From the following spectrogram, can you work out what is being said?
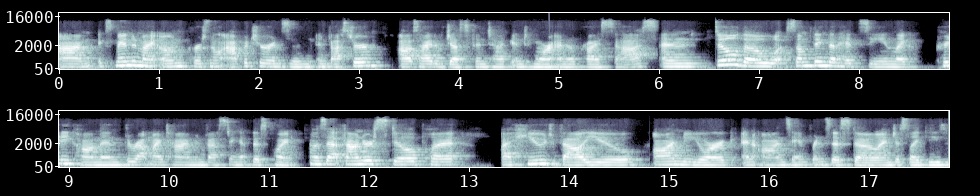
Um, expanded my own personal aperture as an investor outside of just fintech into more enterprise SaaS. And still, though, something that I had seen like pretty common throughout my time investing at this point was that founders still put a huge value on New York and on San Francisco and just like these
